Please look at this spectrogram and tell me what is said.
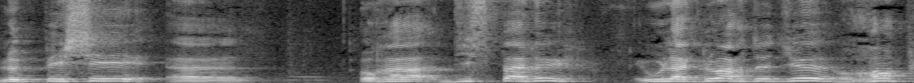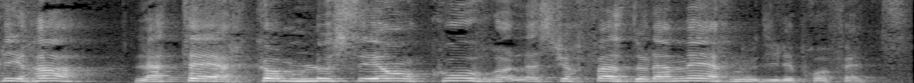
le, péché euh, aura disparu, où la gloire de Dieu remplira la terre comme l'océan couvre la surface de la mer, nous dit les prophètes.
